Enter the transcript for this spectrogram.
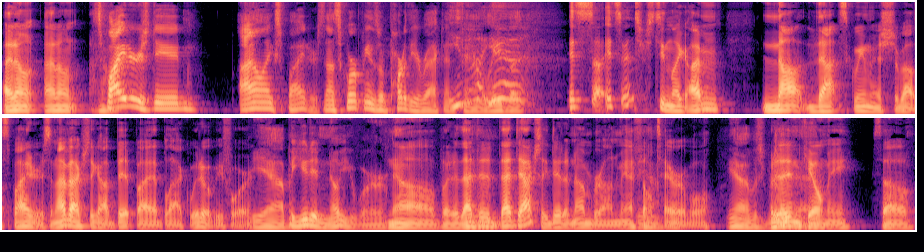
I don't. I don't. Spiders, dude. I don't like spiders. Now scorpions are part of the arachnid You know, family, yeah. but It's uh, it's interesting. Like I'm not that squeamish about spiders, and I've actually got bit by a black widow before. yeah, but you didn't know you were. No, but that did that actually did a number on me. I felt terrible, Yeah, it was. but it didn't bad. kill me. So,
